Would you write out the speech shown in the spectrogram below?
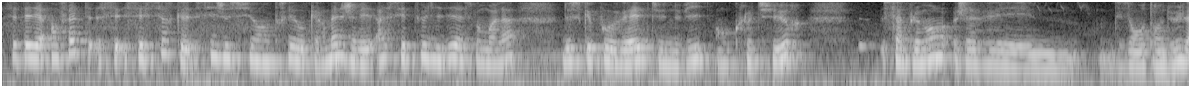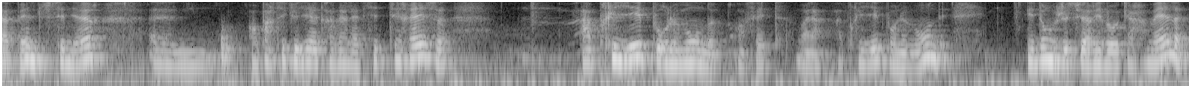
C'est-à-dire, en fait, c'est sûr que si je suis entrée au Carmel, j'avais assez peu l'idée à ce moment-là de ce que pouvait être une vie en clôture. Simplement, j'avais, disons, entendu l'appel du Seigneur, euh, en particulier à travers la petite Thérèse, à prier pour le monde, en fait. Voilà, à prier pour le monde. Et donc, je suis arrivée au Carmel,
